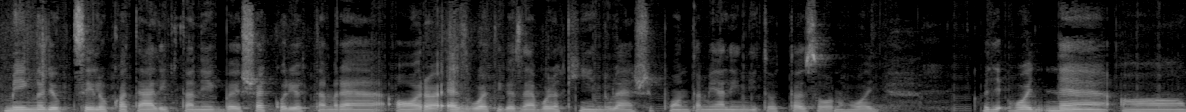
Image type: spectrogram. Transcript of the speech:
még nagyobb célokat állítanék be, és ekkor jöttem rá arra, ez volt igazából a kiindulási pont, ami elindított azon, hogy, hogy, hogy ne a,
